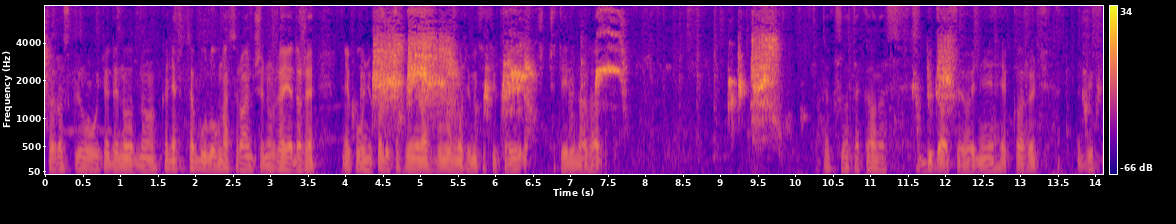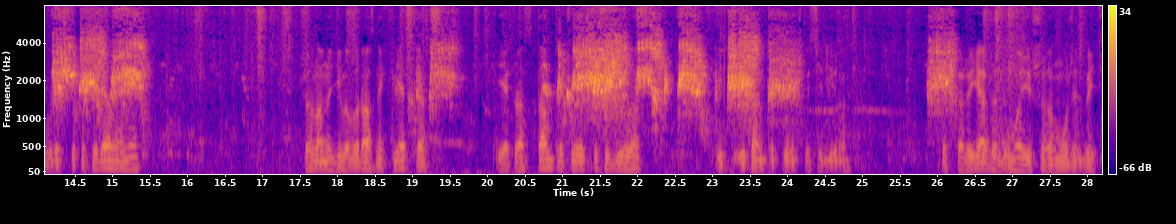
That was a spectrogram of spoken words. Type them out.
що розклювують один одного. Звісно, це було у нас раніше, ну вже я навіть не пам'ятаю, коли останній раз було, може місяців 3-4 назад. Так що така у нас біда сьогодні, як кажуть, дві курочки потеряли ми. Що головне діло в різних клітках. І якраз там три курочки сиділо, і, і там три курочки сиділо. Я ж кажу, я вже думаю, що може бути,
